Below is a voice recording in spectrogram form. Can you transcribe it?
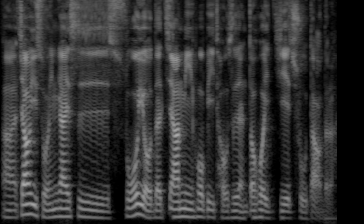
呃，交易所应该是所有的加密货币投资人都会接触到的啦。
